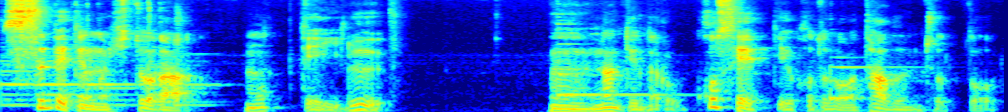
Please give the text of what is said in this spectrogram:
全ての人が持っている、うん、なんて言うんだろう個性っていう言葉は多分ちょっと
